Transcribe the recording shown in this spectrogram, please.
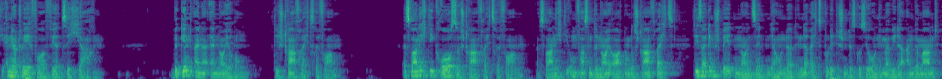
Die NJW vor 40 Jahren. Beginn einer Erneuerung. Die Strafrechtsreform. Es war nicht die große Strafrechtsreform, es war nicht die umfassende Neuordnung des Strafrechts, die seit dem späten 19. Jahrhundert in der rechtspolitischen Diskussion immer wieder angemahnt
